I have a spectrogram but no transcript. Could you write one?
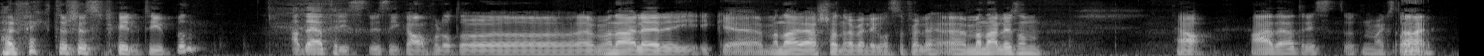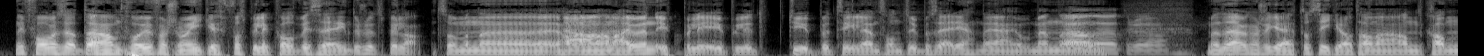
perfekte sluttspilltypen. Ja, Det er trist hvis ikke han får lov til å men, Eller ikke Men jeg skjønner det veldig godt, selvfølgelig. Eh, men det er liksom Ja. Nei, det er trist uten Max Vi får vel si at Han får jo første gang ikke få spille kvalifisering til sluttspill. Så, men uh, han, ja, han, er jo en ypperlig, ypperlig type til en sånn type serie. Det er jo, men, ja, det tror jeg. men det er jo kanskje greit å sikre at han, er, han kan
